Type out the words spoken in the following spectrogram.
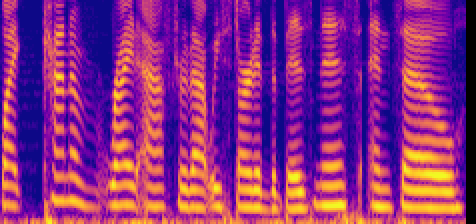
like kind of right after that, we started the business. And so,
